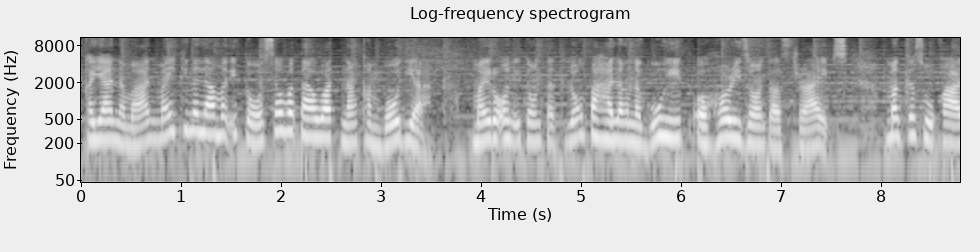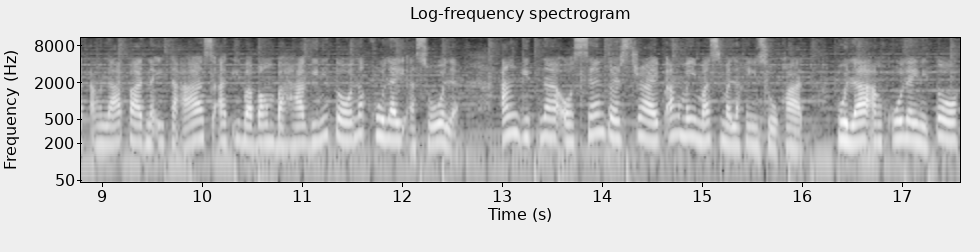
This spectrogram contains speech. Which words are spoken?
Kaya naman may kinalaman ito sa watawat ng Cambodia. Mayroon itong tatlong pahalang na guhit o horizontal stripes. Magkasukat ang lapad na itaas at ibabang bahagi nito na kulay asul. Ang gitna o center stripe ang may mas malaking sukat. Pula ang kulay nito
